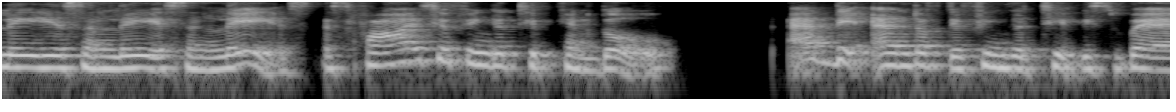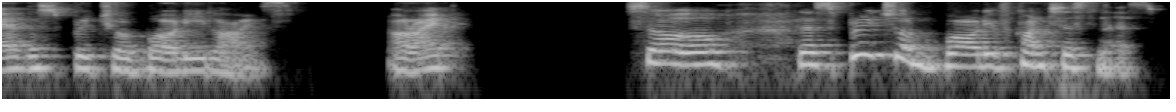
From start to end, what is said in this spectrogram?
layers and layers and layers, as far as your fingertip can go, at the end of the fingertip is where the spiritual body lies. All right. So the spiritual body of consciousness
